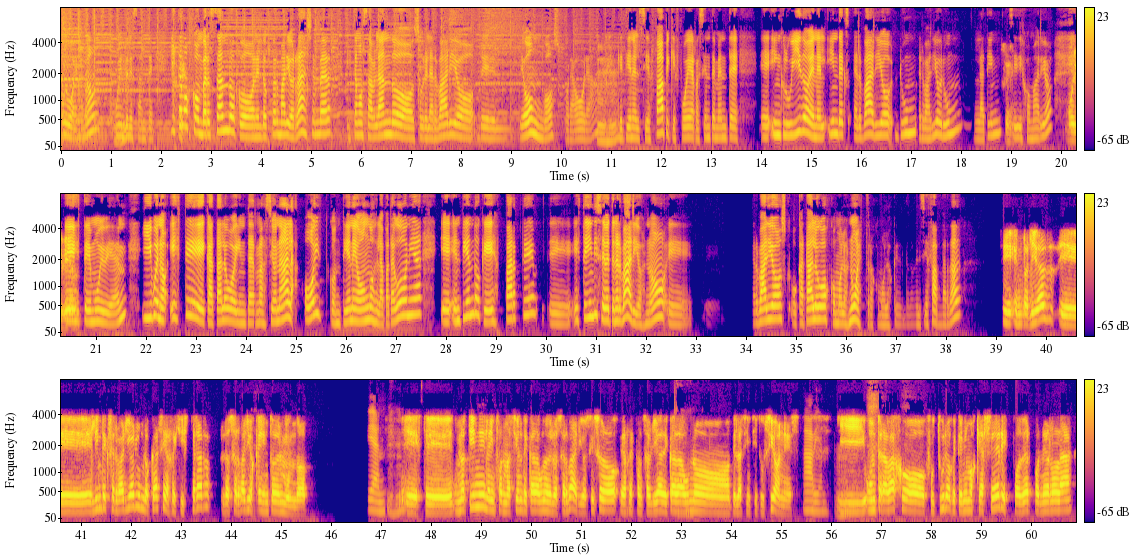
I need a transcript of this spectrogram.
Muy bueno, ¿no? Muy interesante. Y estamos conversando con el doctor Mario Rayenberg. Estamos hablando sobre el herbario de hongos, por ahora, que tiene el CIEFAP y que fue recientemente eh, incluido en el Index Herbariorum, Herbariorum latín, sí. dijo Mario. Muy bien. Este, muy bien. Y bueno, este catálogo internacional hoy contiene hongos de la Patagonia. Eh, entiendo que es parte, eh, este índice debe tener varios, ¿no? Eh, varios o catálogos como los nuestros, como los que del CIEFAP, ¿verdad? Sí, en realidad el Index Herbariorum lo que hace es registrar los herbarios que hay en todo el mundo. Bien. Este, no tiene la información de cada uno de los herbarios, eso es responsabilidad de cada uno de las instituciones. Ah, bien. Y un trabajo futuro que tenemos que hacer es poder ponerla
